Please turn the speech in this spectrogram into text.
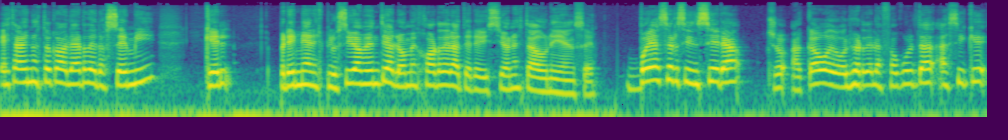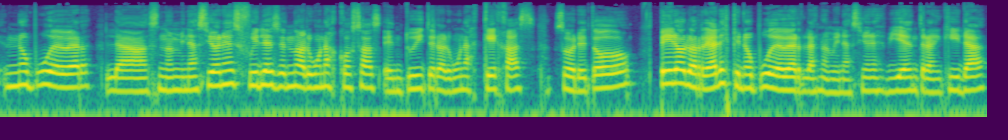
esta vez nos toca hablar de los semi que premian exclusivamente a lo mejor de la televisión estadounidense. Voy a ser sincera, yo acabo de volver de la facultad, así que no pude ver las nominaciones. Fui leyendo algunas cosas en Twitter, algunas quejas sobre todo. Pero lo real es que no pude ver las nominaciones bien tranquila.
